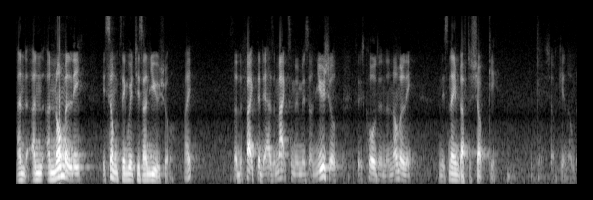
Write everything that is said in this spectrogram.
And an anomaly is something which is unusual, right? So the fact that it has a maximum is unusual, so it's called an anomaly, and it's named after Schottky. Schottky anomaly.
